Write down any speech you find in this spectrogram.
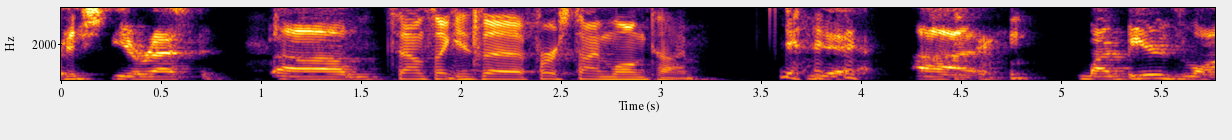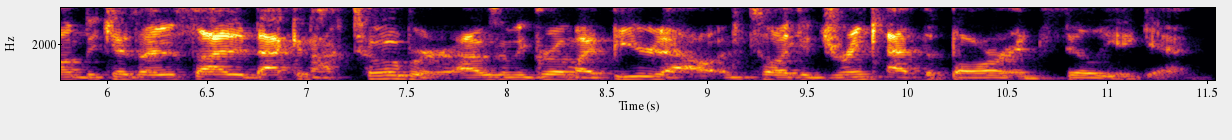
he should be arrested. Um, sounds like he's a first time long time. yeah. Uh, my beard's long because I decided back in October I was going to grow my beard out until I could drink at the bar in Philly again.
